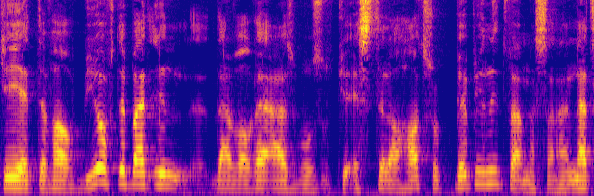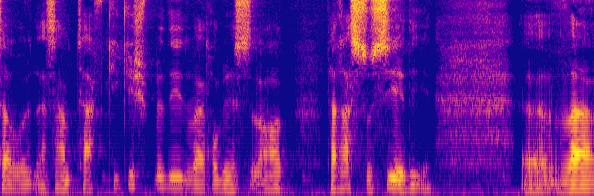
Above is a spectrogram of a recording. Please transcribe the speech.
که یه اتفاق بیفته. بعد این در واقع از بزرگ که اصطلاحات رو ببینید و مثلا نتوانید از هم تفکیکش بدید و خب این اصطلاحات تخصصی دیگه. و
